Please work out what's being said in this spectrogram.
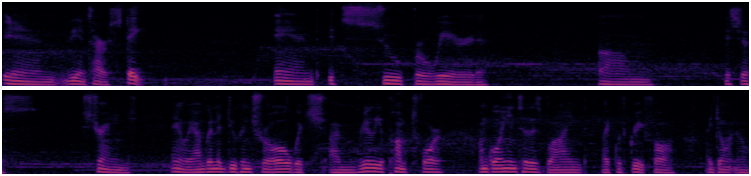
In the entire state and it's super weird. Um, it's just strange. Anyway, I'm gonna do Control, which I'm really pumped for. I'm going into this blind, like with Greedfall. I don't know.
